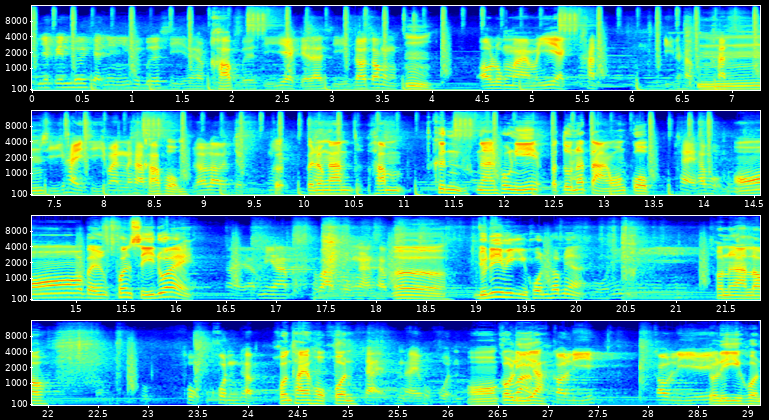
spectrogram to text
มันจะเป็นเบอร์เขียนอย่างนี้คือเบอร์สีนะครับครับ เบอร์สีแยกแต่ละสีเราต้องอืม เอาลงมามาแยกคัดอีกนะครับอืม คัดสีไข่สีมันนะครับ ครับผมแล้วเราจะก็นี่เป็นโรงงานทำขึ้นงานพวกนี้ประตูหน้าต่างวงกบ ใช่ครับผมอ๋อ เป็นพ่นสีด้วย ใช่ครับนี่ครับสภาพโรงงานครับเออ อยู่นี่มีกี่คนครับเนี่ยโอ้โหนี่มีคนงานเรา หกคนครับ คนไทยหกคน ใช่คนไทยหกคนอ๋อเกาหลีอะเกาหลี เกาหลี เกาหลีกี่คน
